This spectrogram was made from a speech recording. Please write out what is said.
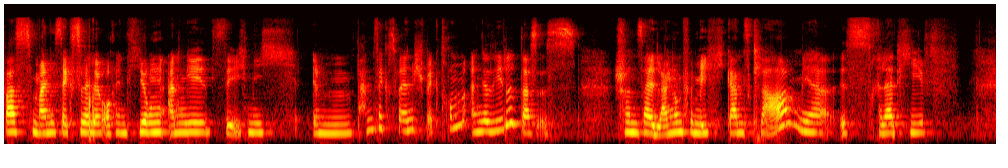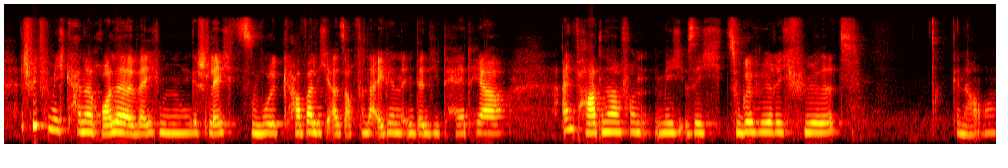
was meine sexuelle Orientierung angeht, sehe ich mich im pansexuellen Spektrum angesiedelt. Das ist schon seit langem für mich ganz klar. Mir ist relativ, es spielt für mich keine Rolle, welchem Geschlecht sowohl körperlich als auch von der eigenen Identität her ein Partner von mich sich zugehörig fühlt. Genau.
